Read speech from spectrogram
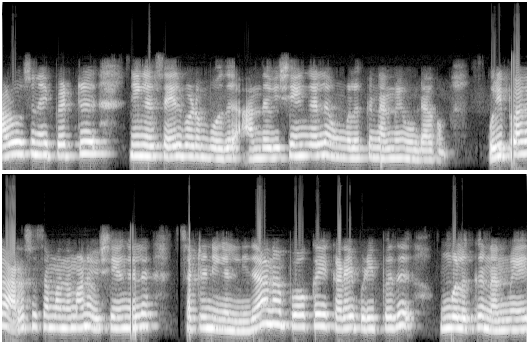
ஆலோசனை பெற்று நீங்கள் செயல்படும் போது அந்த விஷயங்கள்ல உங்களுக்கு நன்மை உண்டாகும். குறிப்பாக அரசு சம்பந்தமான விஷயங்கள்ல சற்று நீங்கள் நிதான போக்கை கடைபிடிப்பது உங்களுக்கு நன்மையை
